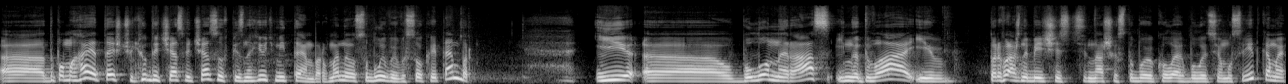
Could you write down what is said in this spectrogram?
Е, допомагає те, що люди час від часу впізнають мій тембр. У мене особливий високий тембр. І е, було не раз, і не два, і переважна більшість наших з тобою колег були цьому свідками,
